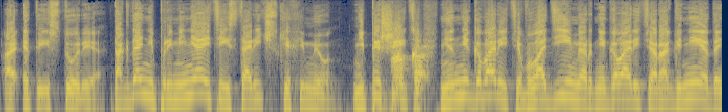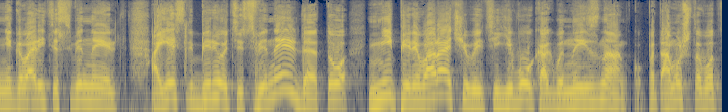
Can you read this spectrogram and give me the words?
а, эта история, тогда не применяйте исторических имен. Не пишите, не, не говорите Владимир, не говорите Рогнеда, не говорите Свинельд. А если берете Свинельда, то не переворачивайте его как бы наизнанку. Потому что вот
